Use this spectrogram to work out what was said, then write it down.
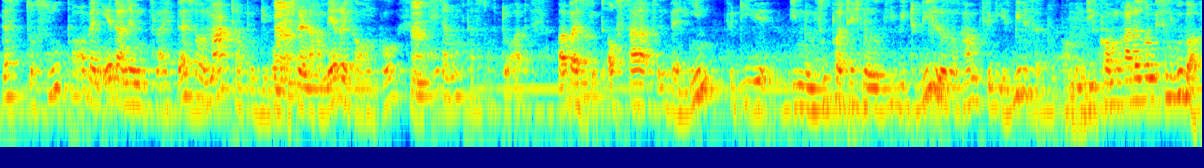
das ist doch super, wenn ihr dann einen vielleicht besseren Markt habt und die wollen ja. schnell nach Amerika und Co. Ja. Hey, dann macht das doch dort. Aber es gibt auch Startups in Berlin, für die, die eine super Technologie B2B-Lösung haben, für die ist Bielefeld super. Und die kommen gerade so ein bisschen rüber.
